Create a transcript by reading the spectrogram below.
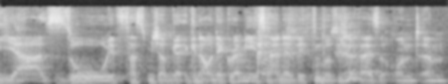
ja, so, jetzt hast du mich an. Genau, und der Grammy ist ja einer der wichtigsten Musikpreise und ähm,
